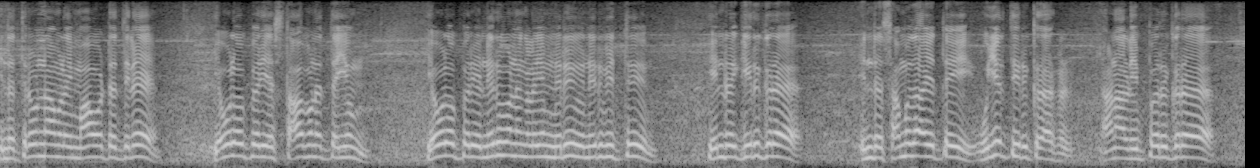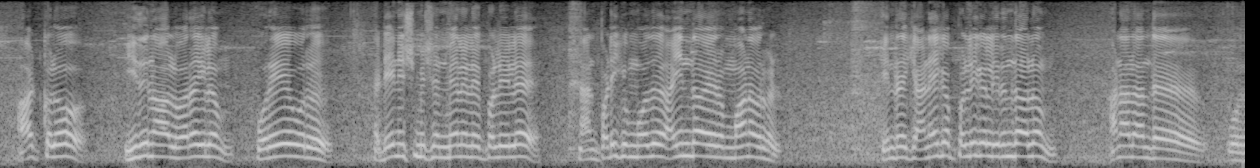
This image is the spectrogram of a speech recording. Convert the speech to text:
இந்த திருவண்ணாமலை மாவட்டத்திலே எவ்வளோ பெரிய ஸ்தாபனத்தையும் எவ்வளோ பெரிய நிறுவனங்களையும் நிறு நிரூபித்து இன்றைக்கு இருக்கிற இந்த சமுதாயத்தை உயர்த்தி இருக்கிறார்கள் ஆனால் இப்போ இருக்கிற ஆட்களோ இது நாள் வரையிலும் ஒரே ஒரு டேனிஷ் மிஷன் மேல்நிலைப் பள்ளியில் நான் படிக்கும்போது ஐந்தாயிரம் மாணவர்கள். இன்றைக்கு அநேக பள்ளிகள் இருந்தாலும் ஆனால் அந்த ஒரு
